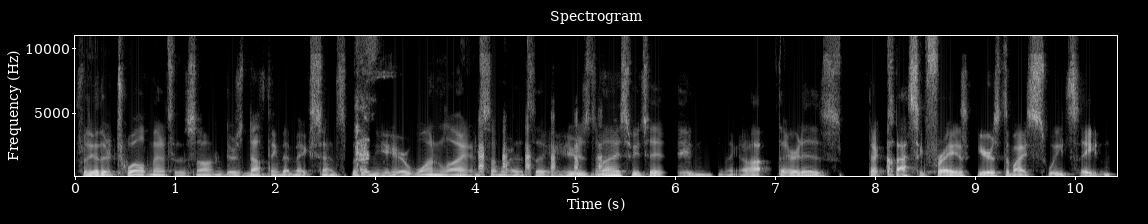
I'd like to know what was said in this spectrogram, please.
for the other 12 minutes of the song, there's nothing that makes sense. But then you hear one line somewhere that's like, here's to my sweet Satan. Like, ah, there it is. That classic phrase, here's to my sweet Satan.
